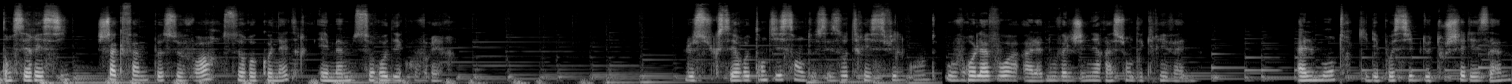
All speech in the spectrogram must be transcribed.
Dans ces récits, chaque femme peut se voir, se reconnaître et même se redécouvrir. Le succès retentissant de ces autrices feel good ouvre la voie à la nouvelle génération d'écrivaines. Elle montre qu'il est possible de toucher les âmes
